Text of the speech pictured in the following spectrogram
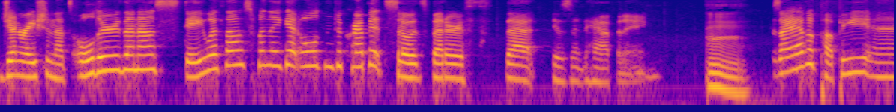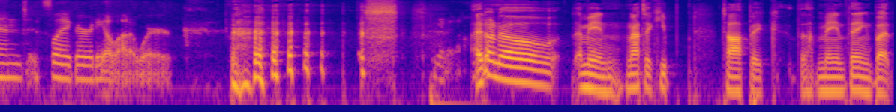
generation that's older than us stay with us when they get old and decrepit. So it's better if that isn't happening. Mm. Because I have a puppy, and it's like already a lot of work. You know. I don't know. I mean, not to keep topic the main thing, but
